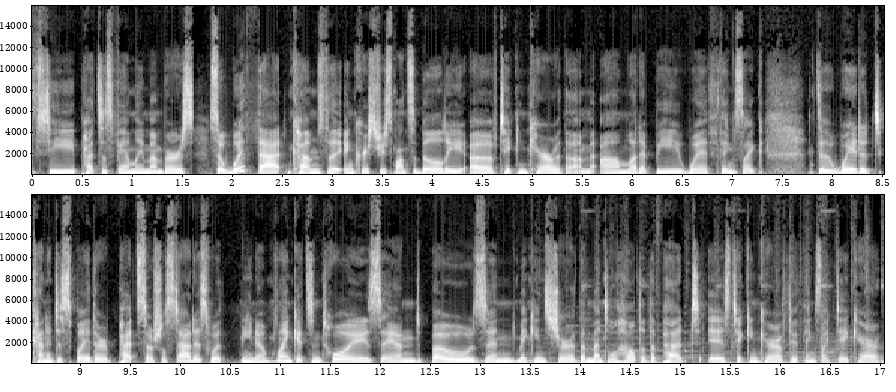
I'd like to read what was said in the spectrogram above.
see pets as family members, so with that comes the increased responsibility of taking care of them. Um, let it be with things like the way to kind of display their pet social status with, you know, blankets and toys and bows and making sure the mental health of the pet is taken care of through things like daycare.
